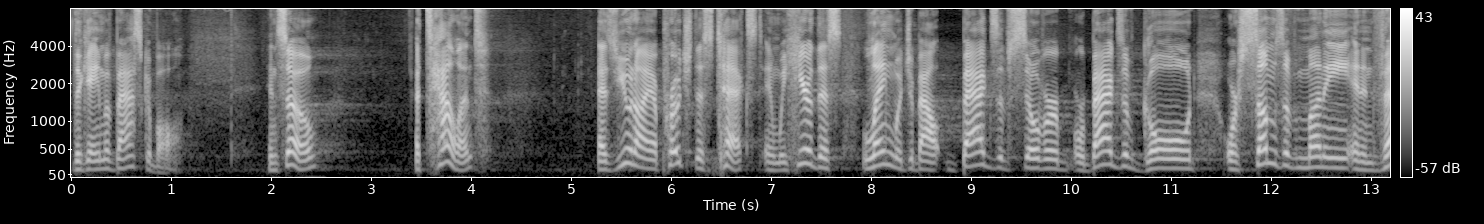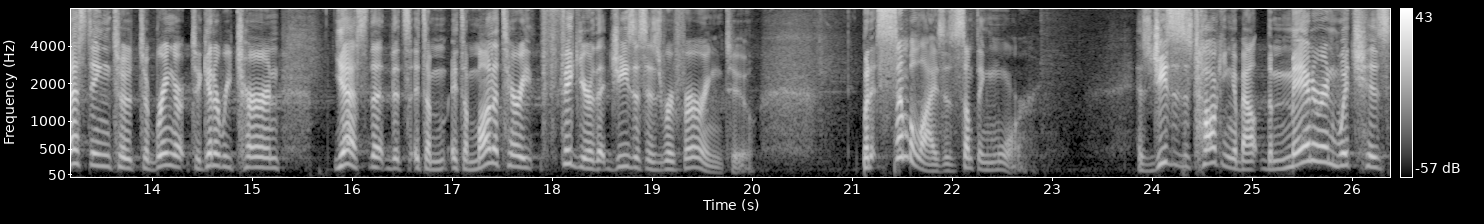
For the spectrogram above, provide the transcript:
the game of basketball. And so, a talent, as you and I approach this text and we hear this language about bags of silver or bags of gold or sums of money and investing to, to, bring, to get a return, Yes, that, that's, it's, a, it's a monetary figure that Jesus is referring to, but it symbolizes something more. As Jesus is talking about the manner in which his,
